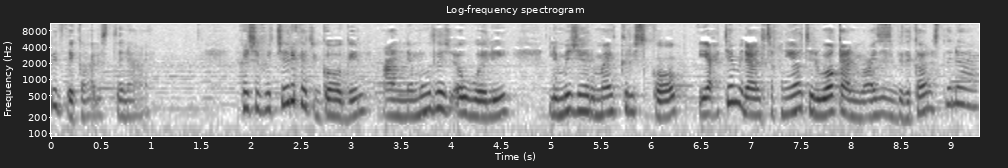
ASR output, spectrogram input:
بالذكاء الاصطناعي. كشفت شركة جوجل عن نموذج أولي لمجهر ميكروسكوب يعتمد على تقنيات الواقع المعزز بالذكاء الاصطناعي.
